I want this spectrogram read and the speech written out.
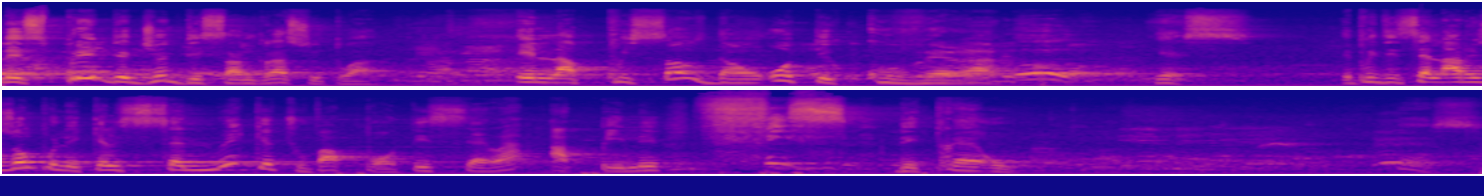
l'Esprit de Dieu descendra sur toi. Et la puissance d'en haut te couvrira. Yes. Et puis c'est la raison pour laquelle celui que tu vas porter sera appelé fils de très haut. Yes.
